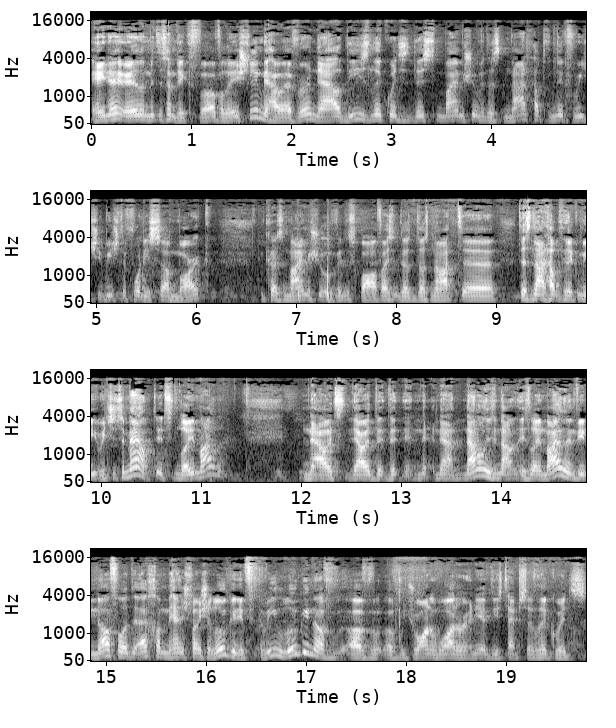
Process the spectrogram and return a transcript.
However, now these liquids, this Maim Shuvin does not help the mikveh reach, reach the 40 sum mark because Maim Shuvin disqualifies it, does, does, not, uh, does not help the mikveh reach its amount. It's loy mile. Now it's now, the, the, now not only is not is loy mile, if three lugin of, of, of drawn water or any of these types of liquids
